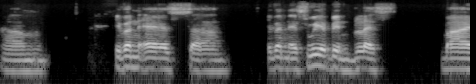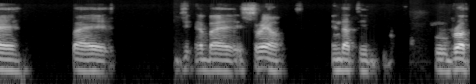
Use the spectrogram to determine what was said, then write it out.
um, even as uh, even as we have been blessed by by by Israel in that he, who brought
